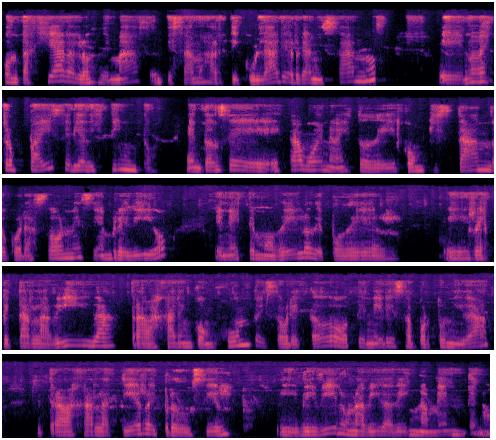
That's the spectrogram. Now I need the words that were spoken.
contagiar a los demás, empezamos a articular y organizarnos, eh, nuestro país sería distinto. Entonces está bueno esto de ir conquistando corazones, siempre digo, en este modelo de poder eh, respetar la vida, trabajar en conjunto y sobre todo tener esa oportunidad de trabajar la tierra y producir y vivir una vida dignamente, ¿no?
